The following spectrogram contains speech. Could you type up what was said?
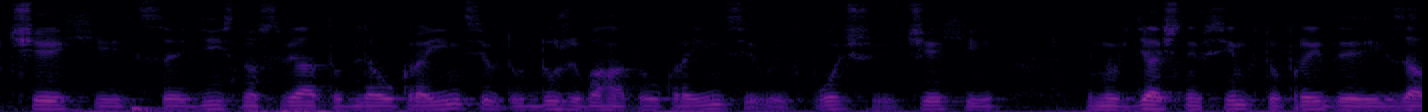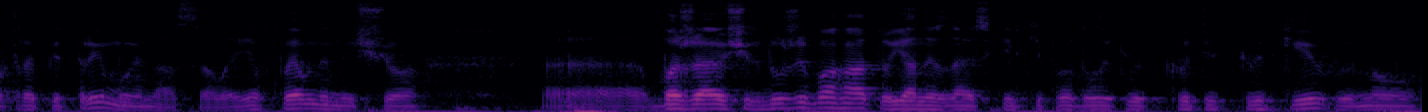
в Чехії це дійсно свято для українців. Тут дуже багато українців і в Польщі, і в Чехії. І ми вдячні всім, хто прийде і завтра підтримує нас. Але я впевнений, що е, бажаючих дуже багато. Я не знаю, скільки продали квит- квит- квитків. Ну,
